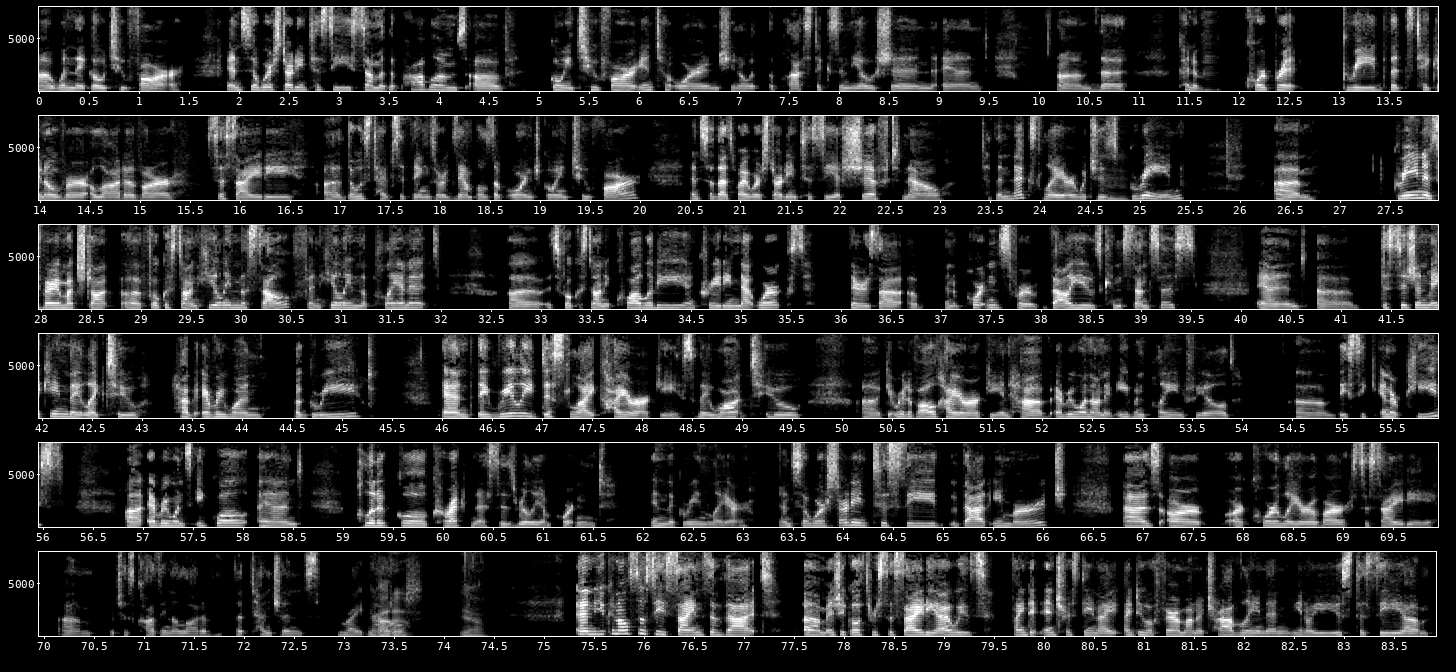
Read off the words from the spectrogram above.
uh, when they go too far. And so we're starting to see some of the problems of going too far into orange, you know, with the plastics in the ocean and um, the kind of corporate greed that's taken over a lot of our society. Uh, those types of things are examples of orange going too far. And so that's why we're starting to see a shift now to the next layer, which is mm. green. Um, green is very much uh, focused on healing the self and healing the planet uh, it's focused on equality and creating networks. There's a, a, an importance for values consensus and uh, decision making. They like to have everyone agree, and they really dislike hierarchy. So they want to uh, get rid of all hierarchy and have everyone on an even playing field. Um, they seek inner peace. Uh, everyone's equal, and political correctness is really important in the green layer. And so we're starting to see that emerge as our our core layer of our society, um, which is causing a lot of the tensions right now. it Yeah. And you can also see signs of that um, as you go through society. I always find it interesting. I, I do a fair amount of traveling, and you know, you used to see um,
